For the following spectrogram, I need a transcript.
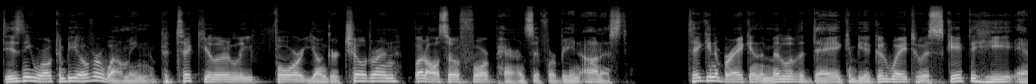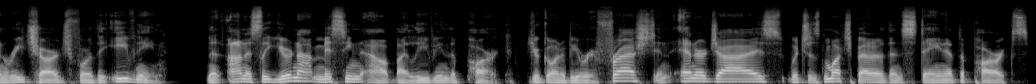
Disney World can be overwhelming, particularly for younger children, but also for parents, if we're being honest. Taking a break in the middle of the day can be a good way to escape the heat and recharge for the evening then honestly, you're not missing out by leaving the park. You're going to be refreshed and energized, which is much better than staying at the parks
